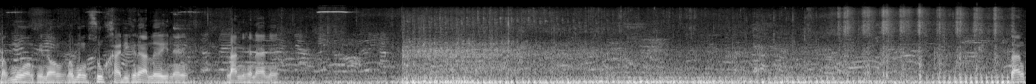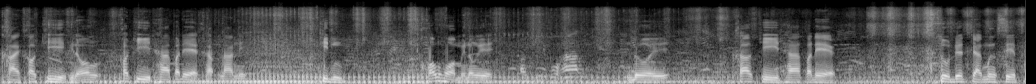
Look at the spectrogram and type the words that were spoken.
มะม่วงพี่น้องมะม่วงซุกขายดีขนาดเลยในร้านนี้ขนาดนี้ ร้านขายข้าวจี้พี่น้องข้าวจี้ทาประแดกครับร้านนี้กลิ่นหอมหอมๆพี่น้องเอเอาที่ผู้ฮันโดยข้าวจีทาปลาแดก สูตรเด็ดจากเมืองเซโป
